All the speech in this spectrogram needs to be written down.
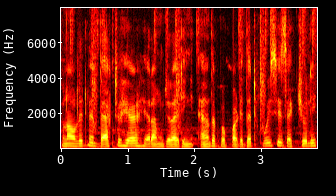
so now let me back to here. Here i'm writing another property that which is actually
